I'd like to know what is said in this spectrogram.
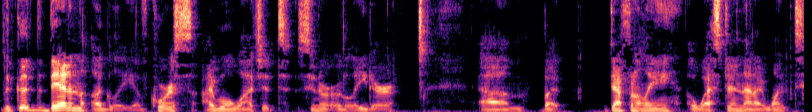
The Good, the Bad, and the Ugly. Of course, I will watch it sooner or later. Um, but definitely a Western that I want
